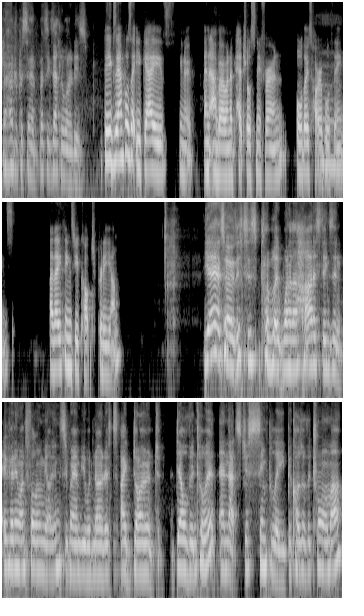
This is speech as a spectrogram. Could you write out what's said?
100% mm. that's exactly what it is. The examples that you gave you know an abo and a petrol sniffer and all those horrible mm. things are they things you copped pretty young yeah, so this is probably one of the hardest things. And if anyone's following me on Instagram, you would notice I don't delve into it. And that's just simply because of the trauma.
